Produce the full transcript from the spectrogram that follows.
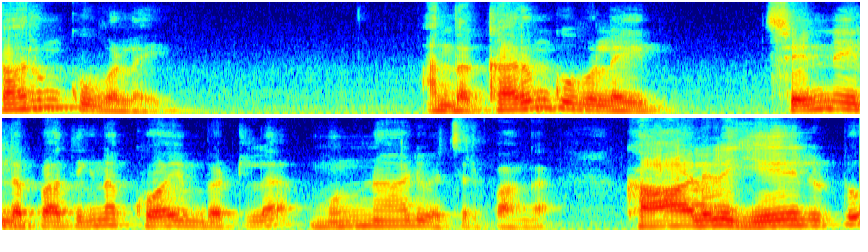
கருங்குவலை அந்த கருங்குவலை சென்னையில் பார்த்தீங்கன்னா கோயம்பேட்டில் முன்னாடி வச்சுருப்பாங்க. காலையில் ஏழு டு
